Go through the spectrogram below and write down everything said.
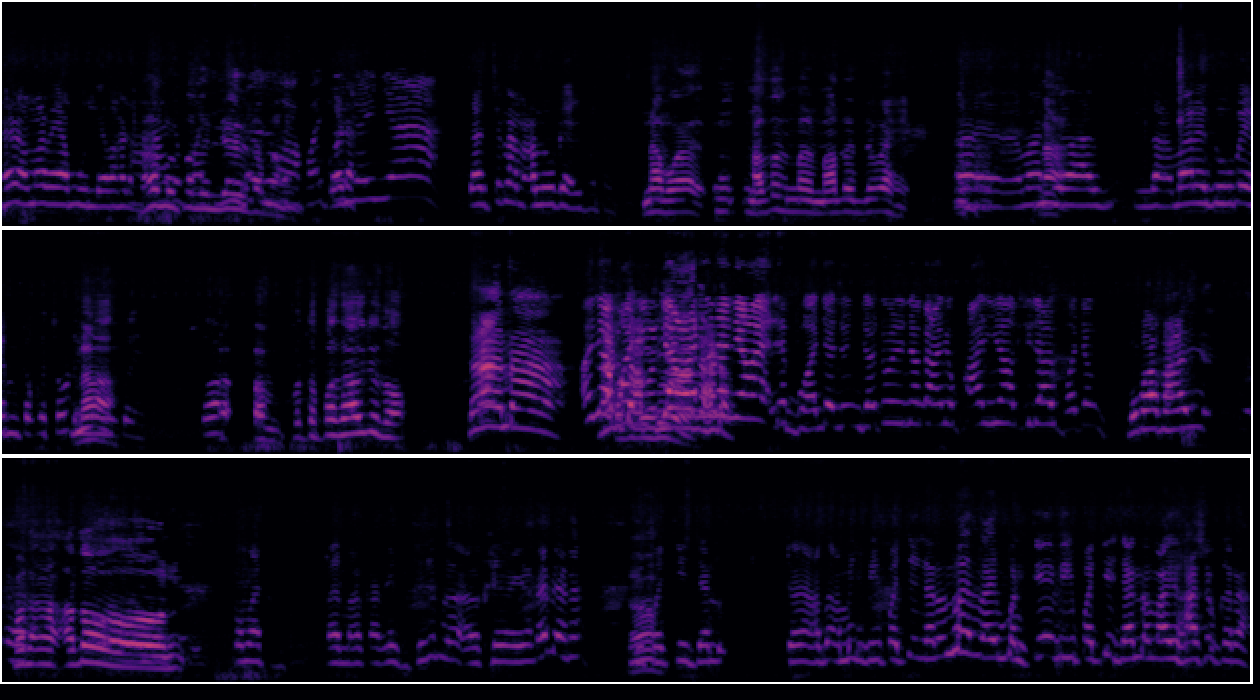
હે, અમારે આ હા, બોલ પતંગ લેવું કે પતંગ? ના માતા માતા જોવે અમારે અમારે એમ તો કોઈ છોડી ના. દેવું કોઈ. તો- તો પછી આવજો તો ના, ના. જવાનું. નહીં આવે. એટલે ભોજન લઈને જતો રહીને કાંઈ ફાડી નાખી જાય પતંગ. મોભા ભાઈ, આ- આ તો અમારે ભાઈ મારા કાકાએ કીધું ને, આ ખેવા બેઠા. હા. તો તો અમે વીસ પચીસ ના પણ તે કરા.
